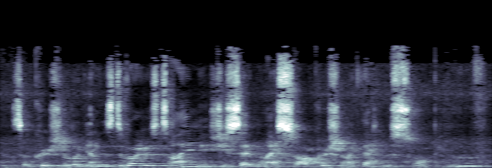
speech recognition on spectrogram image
And so Krishna looked, and this devotee was telling me, she said, when I saw Krishna like that, he was so beautiful.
